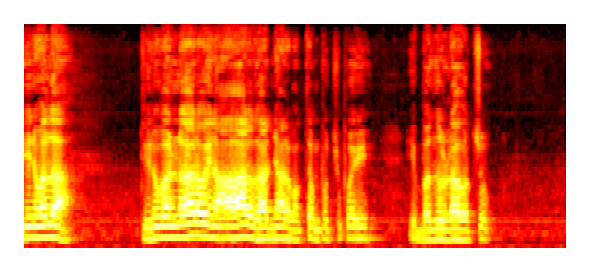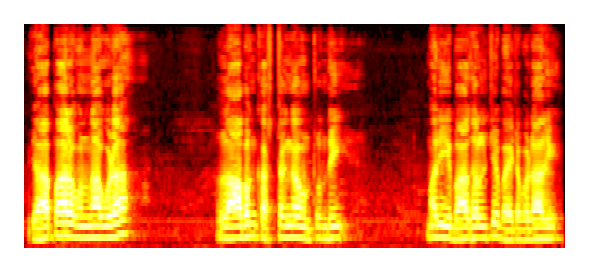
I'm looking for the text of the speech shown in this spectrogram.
దీనివల్ల తినుబండారమైన ఆహార ధాన్యాలు మొత్తం పుచ్చిపోయి ఇబ్బందులు రావచ్చు. వ్యాపారం ఉన్నా కూడా లాభం కష్టంగా ఉంటుంది. మరి ఈ బాధల నుంచి బయటపడాలి.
